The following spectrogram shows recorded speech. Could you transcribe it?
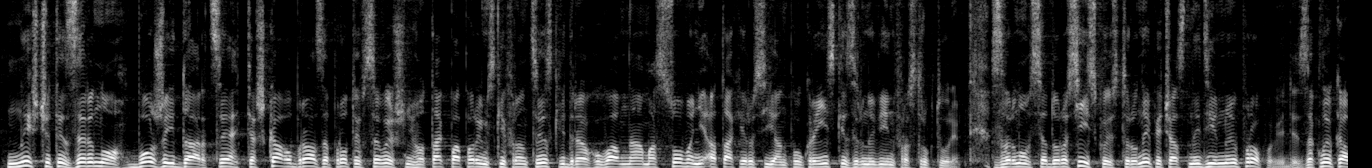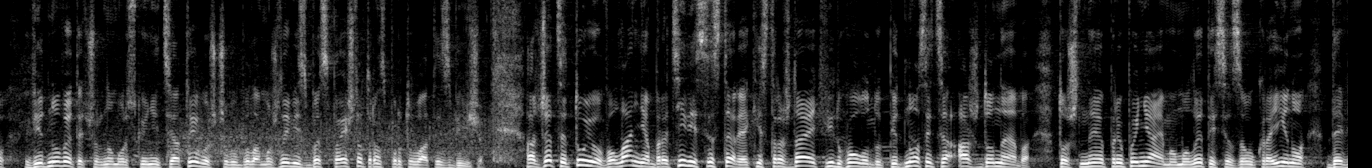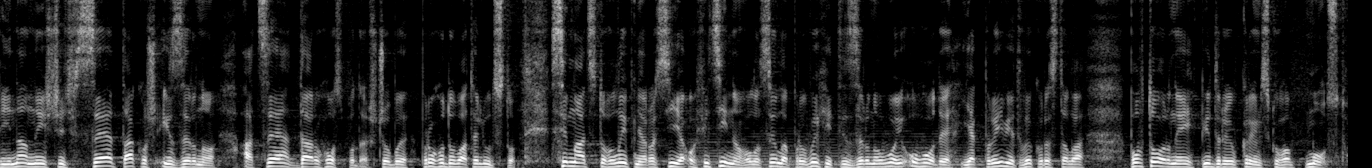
Нищити зерно Божий дар це тяжка образа проти Всевишнього. Так папа Римський Франциск відреагував на масовані атаки росіян по українській зерновій інфраструктурі. Звернувся до російської сторони під час недільної проповіді. Закликав відновити чорноморську ініціативу, щоб була можливість безпечно транспортувати збіжжя. Адже цитую волання братів і сестер, які страждають від голоду, підноситься аж до неба. Тож не припиняємо молитися за Україну, де війна нищить все, також і зерно. А це дар Господа, щоб прогодувати людство. 17 липня Росія офіційно оголосила про вихід із зернової угоди. Як привід використала повторний підрив Кримського мосту.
